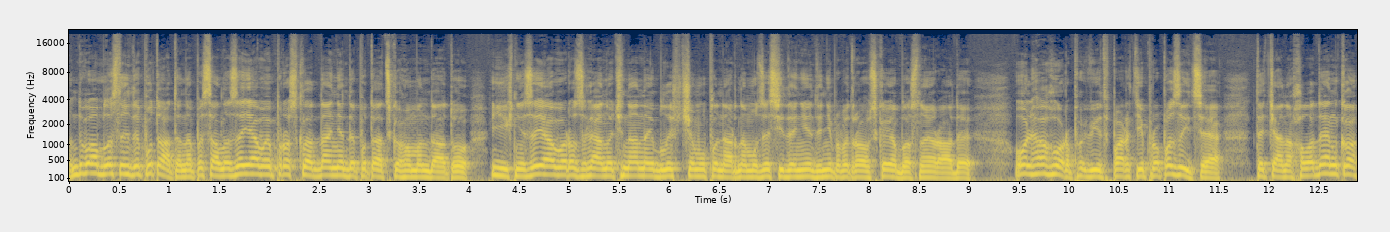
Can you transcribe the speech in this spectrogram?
Два обласних депутати написали заяви про складання депутатського мандату. Їхні заяви розглянуть на найближчому пленарному засіданні Дніпропетровської обласної ради. Ольга Горб від партії Пропозиція, Тетяна Холоденко,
